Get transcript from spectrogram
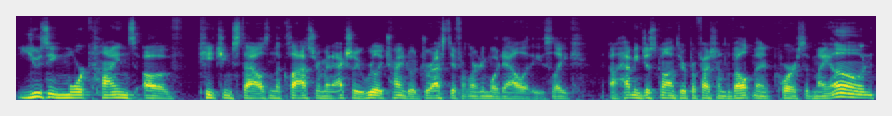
using more kinds of teaching styles in the classroom and actually really trying to address different learning modalities. Like uh, having just gone through a professional development course of my own,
